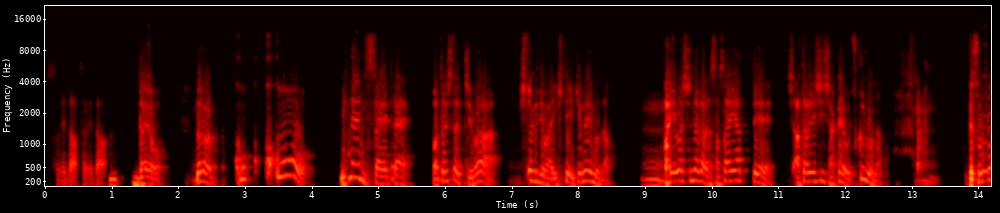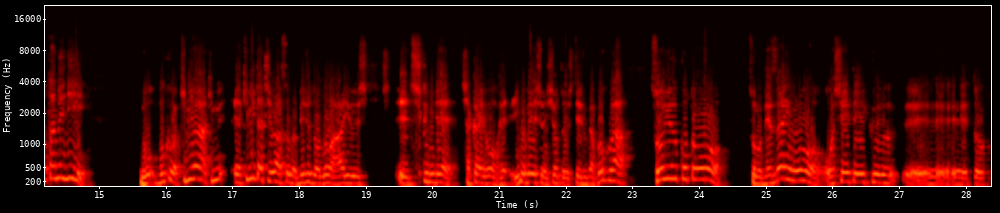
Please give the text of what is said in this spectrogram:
それだ、それだ。だよ。だから、こ、ここをみんなに伝えたい。私たちはうん、一人では生きていけないのだと。うん。対話しながら支え合って、新しい社会を作るのだと。うん。で、そのために、ぼ僕は、君は、君え君たちはそのビルドのああいう仕組みで社会をえイノベーションしようとしているが、僕はそういうことを、そのデザインを教えていく、えーっと、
